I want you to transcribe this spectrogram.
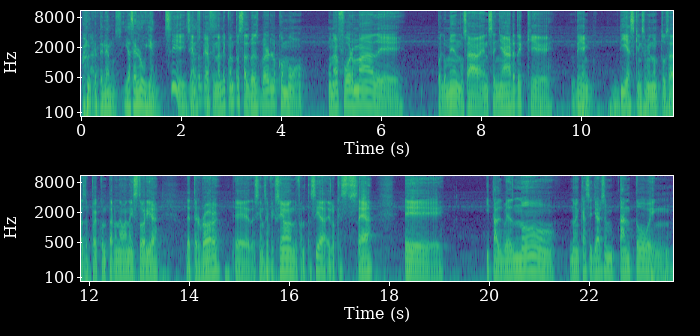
con lo que tenemos y hacerlo bien. Sí, siento que a final de cuentas tal vez verlo como una forma de, pues lo mismo, o sea, enseñar de que en 10, 15 minutos, o sea, se puede contar una buena historia de terror, eh, de ciencia ficción, de fantasía, de lo que sea. eh, y tal vez no, no encasillarse tanto en,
